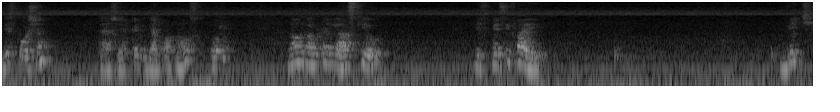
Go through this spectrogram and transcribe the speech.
this portion I have selected with the help of mouse. Okay. Now the computer will ask you specify which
